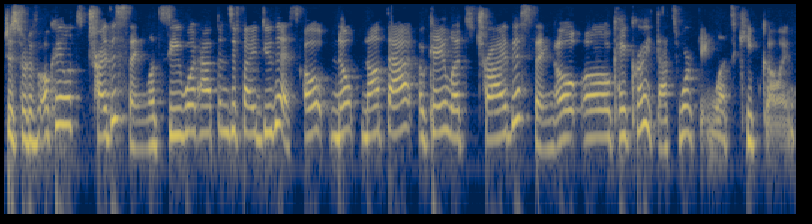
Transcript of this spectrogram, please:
just sort of okay let's try this thing. Let's see what happens if i do this. Oh nope not that. Okay let's try this thing. Oh, oh okay great. That's working. Let's keep going.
